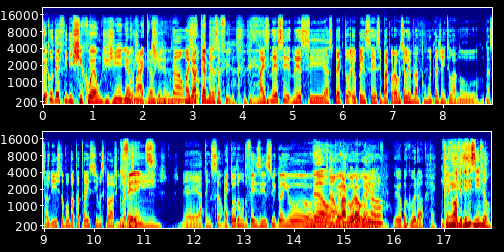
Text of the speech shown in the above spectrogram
Chico, definitivo. Chico é um gênio É um do marketing. é um gênio do- Não, mas Melhor eu- que a Mendonça Filho. Mas nesse, nesse aspecto, eu pensei assim, Bacurau vai ser lembrado por muita gente lá no, nessa lista. Eu vou botar três filmes que eu acho que Diferentes. merecem é, atenção. Aí todo mundo fez isso e ganhou. Não, Não, ganhou- Bacurau ganhou. Ganhou Bacurau. Ganhou a vida invisível.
